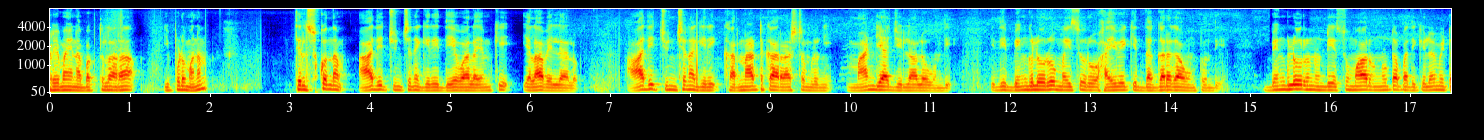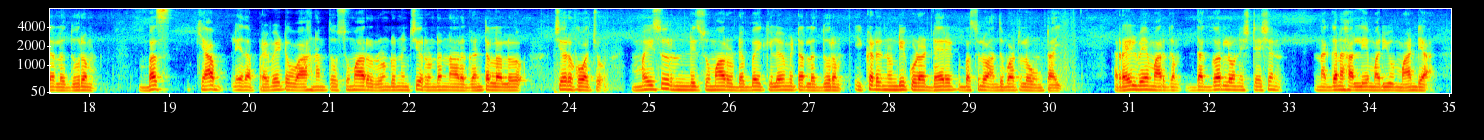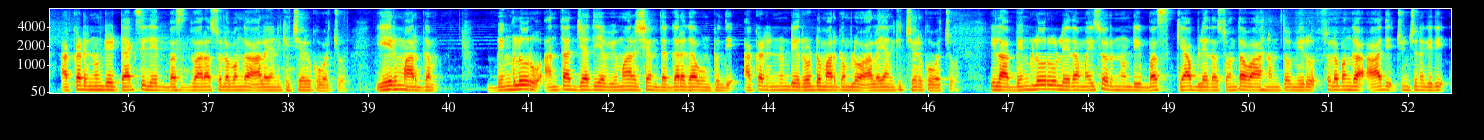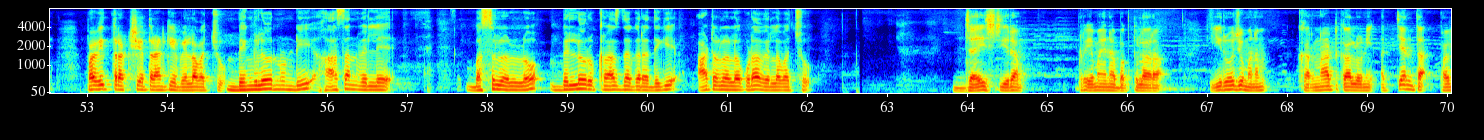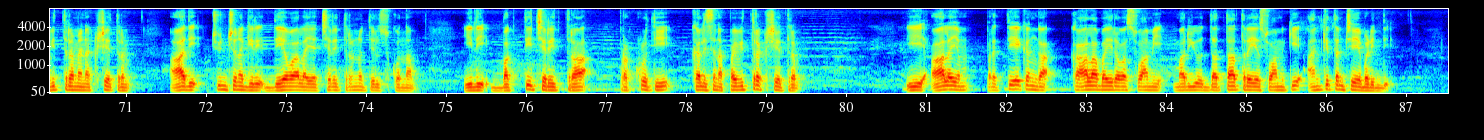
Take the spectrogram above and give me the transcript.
ప్రియమైన భక్తులారా ఇప్పుడు మనం తెలుసుకుందాం ఆది చుంచనగిరి దేవాలయంకి ఎలా వెళ్ళాలో. ఆది చుంచనగిరి కర్ణాటక రాష్ట్రంలోని మాండ్యా జిల్లాలో ఉంది. ఇది బెంగళూరు మైసూరు హైవేకి దగ్గరగా ఉంటుంది. బెంగళూరు నుండి సుమారు నూట పది కిలోమీటర్ల దూరం బస్ క్యాబ్ లేదా ప్రైవేటు వాహనంతో సుమారు రెండు నుంచి రెండున్నర గంటలలో చేరుకోవచ్చు. మైసూరు నుండి సుమారు డెబ్బై కిలోమీటర్ల దూరం ఇక్కడ నుండి కూడా డైరెక్ట్ బస్సులు అందుబాటులో ఉంటాయి. రైల్వే మార్గం దగ్గరలోని స్టేషన్ నగ్గనహల్లి మరియు మాండ్య. అక్కడి నుండి ట్యాక్సీ లేద్ బస్ ద్వారా సులభంగా ఆలయానికి చేరుకోవచ్చు. ఎయిర్ మార్గం బెంగళూరు అంతర్జాతీయ విమానాశ్రయం దగ్గరగా ఉంటుంది. అక్కడి నుండి రోడ్డు మార్గంలో ఆలయానికి చేరుకోవచ్చు. ఇలా బెంగళూరు లేదా మైసూరు నుండి బస్ క్యాబ్ లేదా సొంత వాహనంతో మీరు సులభంగా ఆది చుంచునగిరి పవిత్ర క్షేత్రానికి వెళ్ళవచ్చు. బెంగళూరు నుండి హాసన్ వెళ్ళే బస్సులలో బెల్లూరు క్రాస్ దగ్గర దిగి ఆటోలలో కూడా వెళ్ళవచ్చు. జై శ్రీరామ్ ప్రియమైన భక్తులారా ఈరోజు మనం కర్ణాటకలోని అత్యంత పవిత్రమైన క్షేత్రం ఆది చుంచనగిరి దేవాలయ చరిత్రను తెలుసుకుందాం. ఇది భక్తి చరిత్ర ప్రకృతి కలిసిన పవిత్ర క్షేత్రం. ఈ ఆలయం ప్రత్యేకంగా కాలభైరవ స్వామి మరియు దత్తాత్రేయ స్వామికి అంకితం చేయబడింది.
